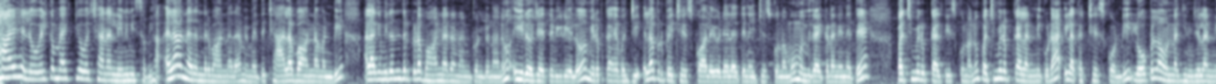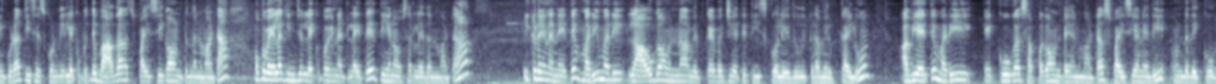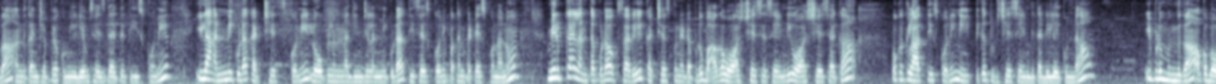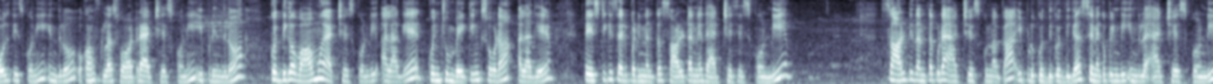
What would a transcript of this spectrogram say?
Hi hello welcome back to our channel నేను మీ సభ్య ఎలా ఉన్నారు అందరు? బాగున్నారా? మేమైతే చాలా బాగున్నామండి. అలాగే మీరందరు కూడా బాగున్నారని అనుకుంటున్నాను. ఈ రోజు అయితే వీడియోలో మిరపకాయ బజ్జీ ఎలా ప్రిపేర్ చేసుకోవాలో వీడియోలో అయితే నేర్చేసుకుందాము ముందుగా ఇక్కడ నేనైతే పచ్చిమిరపకాయలు తీసుకున్నాను. పచ్చిమిరపకాయలన్నీ కూడా ఇలా కట్ చేసుకోండి. లోపల ఉన్న గింజలన్నీ కూడా తీసేసుకోండి. లేకపోతే బాగా స్పైసీగా ఉంటుందన్నమాట. ఒకవేళ గింజలు లేకపోయినట్లయితే తీయనవసరం లేదనమాట ఇక్కడ నేనైతే మరీ మరీ లావుగా ఉన్న మిరపకాయ బజ్జీ అయితే తీసుకోలేదు ఇక్కడ మిరపకాయలు. అవి అయితే మరీ ఎక్కువగా సప్పగా ఉంటాయి అన్నమాట స్పైసీ అనేది ఉండదు ఎక్కువగా. అందుకని చెప్పి ఒక మీడియం సైజ్గా అయితే తీసుకొని ఇలా అన్నీ కూడా కట్ చేసుకొని లోపల ఉన్న గింజలన్నీ కూడా తీసేసుకొని పక్కన పెట్టేసుకున్నాను. మిరపకాయలంతా కూడా ఒకసారి కట్ చేసుకునేటప్పుడు బాగా వాష్ చేసేసేయండి. వాష్ చేశాక ఒక క్లాత్ తీసుకొని నీట్గా తుడిచేసేయండి తడి లేకుండా. ఇప్పుడు ముందుగా ఒక బౌల్ తీసుకొని ఇందులో ఒక హాఫ్ గ్లాస్ వాటర్ యాడ్ చేసుకొని ఇప్పుడు ఇందులో కొద్దిగా వాము యాడ్ చేసుకోండి. అలాగే కొంచెం బేకింగ్ సోడా అలాగే టేస్ట్కి సరిపడినంత సాల్ట్ అనేది యాడ్ చేసేసుకోండి. సాల్ట్ ఇదంతా కూడా యాడ్ చేసుకున్నాక ఇప్పుడు కొద్ది కొద్దిగా శనగపిండి ఇందులో యాడ్ చేసుకోండి.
